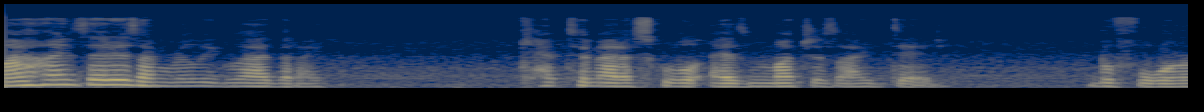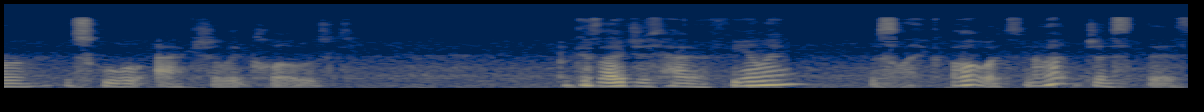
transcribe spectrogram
my hindsight is I'm really glad that I kept him out of school as much as I did before the school actually closed. Because I just had a feeling, it's like, oh, it's not just this.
